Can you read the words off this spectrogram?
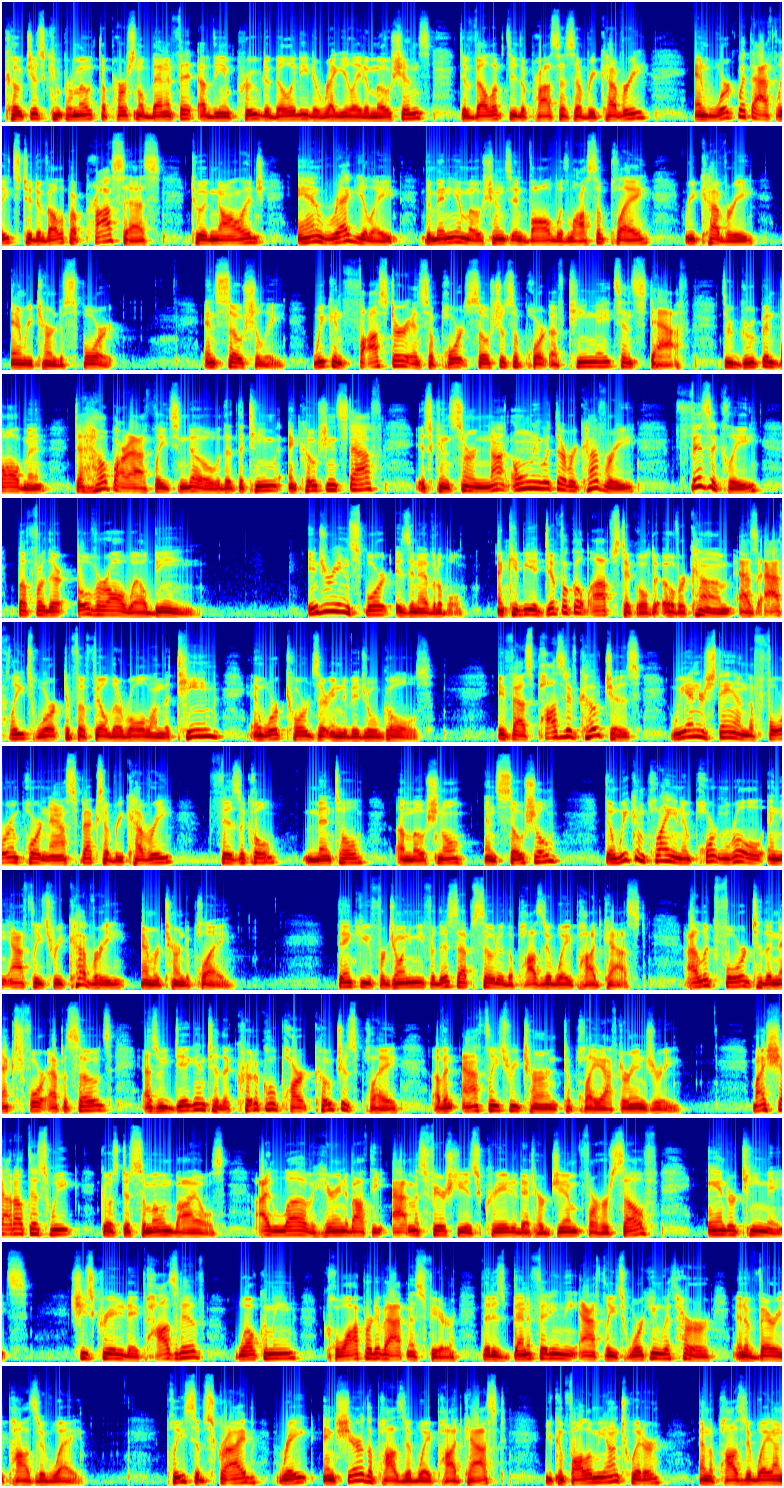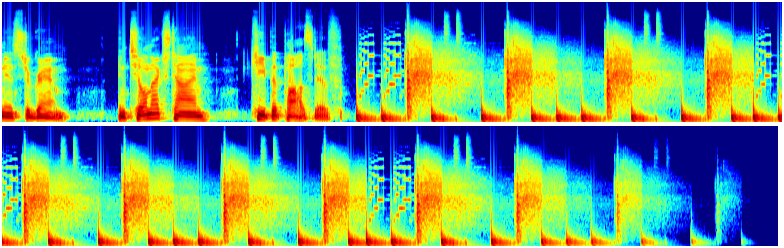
Coaches can promote the personal benefit of the improved ability to regulate emotions developed through the process of recovery and work with athletes to develop a process to acknowledge and regulate the many emotions involved with loss of play, recovery, and return to sport. And socially, we can foster and support social support of teammates and staff through group involvement to help our athletes know that the team and coaching staff is concerned not only with their recovery, physically, but for their overall well being. Injury in sport is inevitable and can be a difficult obstacle to overcome as athletes work to fulfill their role on the team and work towards their individual goals. If, as positive coaches, we understand the four important aspects of recovery physical, mental, emotional, and social then we can play an important role in the athlete's recovery and return to play. Thank you for joining me for this episode of the Positive Way podcast. I look forward to the next four episodes as we dig into the critical part coaches play of an athlete's return to play after injury. My shout out this week goes to Simone Biles. I love hearing about the atmosphere she has created at her gym for herself and her teammates. She's created a positive, welcoming, cooperative atmosphere that is benefiting the athletes working with her in a very positive way. Please subscribe, rate, and share the Positive Way podcast. You can follow me on Twitter and the Positive Way on Instagram. Until next time, keep it positive.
